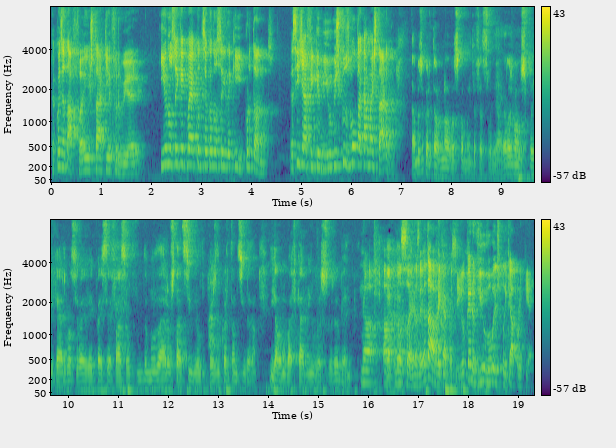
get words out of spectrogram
a coisa está feia, está aqui a ferver, e eu não sei o que é que vai acontecer quando eu sair daqui. Portanto, assim já fica viúvo e escuso voltar cá mais tarde. Ah, mas o cartão renova-se com muita facilidade. Elas vão explicar, você vai ver que vai ser fácil de mudar o Estado Civil depois do cartão de cidadão. E ela não vai ficar viúva, seguramente. Não, oh, não sei, não sei. Eu estava a brincar consigo. Eu quero viúva, vou-lhe explicar porquê.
